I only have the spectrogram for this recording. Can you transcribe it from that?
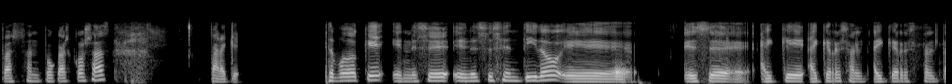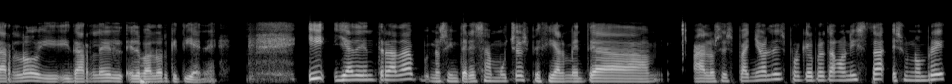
pasan pocas cosas, para que de modo que en ese, en ese sentido eh, hay, que, hay, que hay que resaltarlo y, darle el, valor que tiene. Y ya de entrada nos interesa mucho, especialmente a, a los españoles porque el protagonista es un hombre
